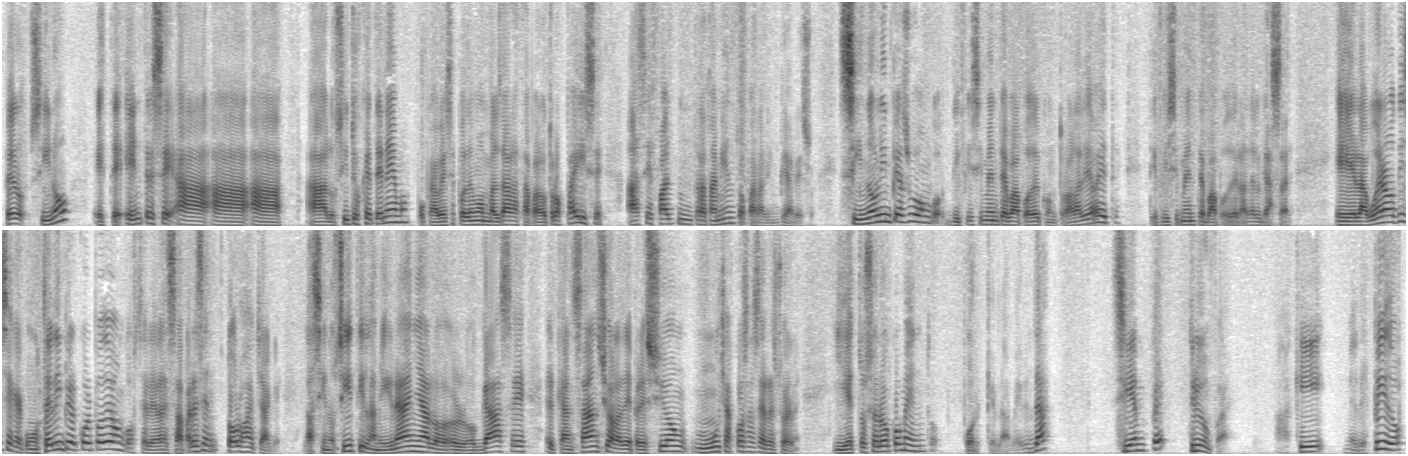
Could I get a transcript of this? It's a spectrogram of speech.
Pero si no, este, éntrese a a los sitios que tenemos, porque a veces podemos mandar hasta para otros países, hace falta un tratamiento para limpiar eso. Si no limpia su hongo, difícilmente va a poder controlar la diabetes, difícilmente va a poder adelgazar. Eh, la buena noticia es que cuando usted limpia el cuerpo de hongo, se le desaparecen todos los achaques. La sinusitis, la migraña, los, los gases, el cansancio, la depresión, muchas cosas se resuelven. Y esto se lo comento porque la verdad siempre triunfa. Aquí me despido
